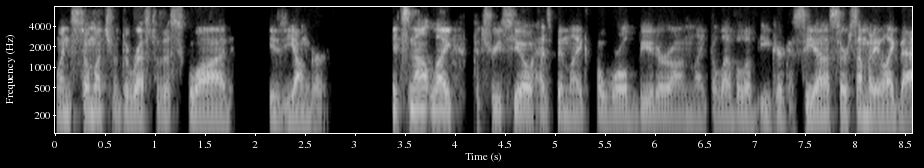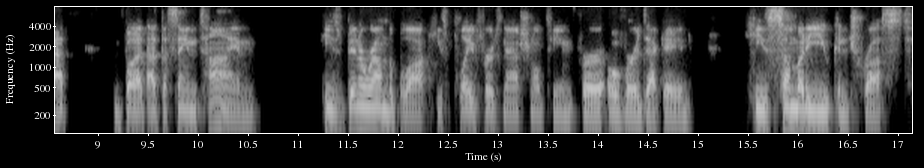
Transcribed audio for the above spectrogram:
when so much of the rest of the squad is younger. It's not like Patricio has been like a world beater on like the level of Iker Casillas or somebody like that. But at the same time, he's been around the block. He's played for his national team for over a decade. He's somebody you can trust.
